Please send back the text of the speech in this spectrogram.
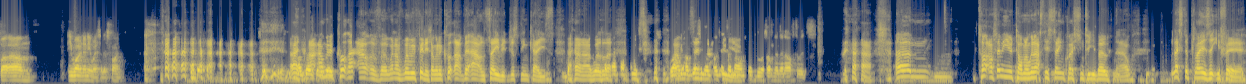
but um, he won't anyway, so it's fine. I, am going to cut that out of uh, when I when we finish. I'm going to cut that bit out and save it just in case, and I will. Uh, Well, I will send I'll that to you. on Twitter or something then afterwards. um, To- I'll say with you, Tom, and I'm going to ask this same question to you both now. Leicester players that you fear.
